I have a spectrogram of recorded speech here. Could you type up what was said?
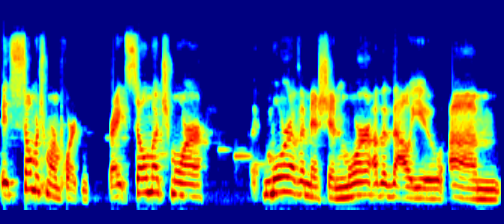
it's so much more important, right? So much more more of a mission, more of a value. Um,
